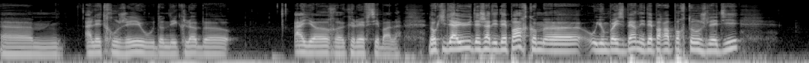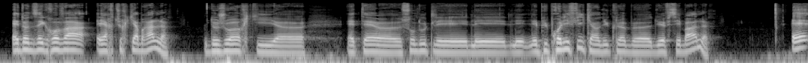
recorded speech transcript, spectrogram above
euh, à l'étranger ou dans des clubs ailleurs que le FC Bâle? Donc il y a eu déjà des départs comme au Young Boys Bern, des départs importants, je l'ai dit. Edon Zegrova et Arthur Cabral, deux joueurs qui étaient sans doute les, plus prolifiques hein, du club du FC Bâle. Et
